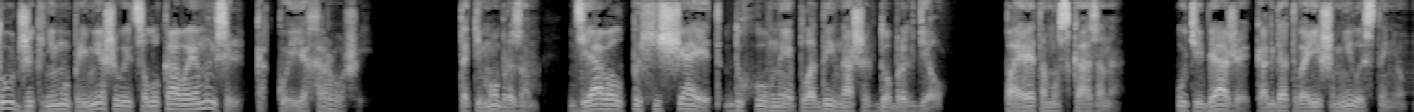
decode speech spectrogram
тут же к нему примешивается лукавая мысль «какой я хороший». Таким образом, дьявол похищает духовные плоды наших добрых дел. Поэтому сказано, «У тебя же, когда творишь милостыню,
